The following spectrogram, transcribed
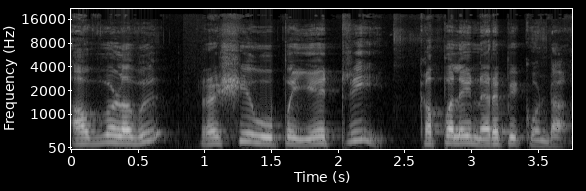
அவ்வளவு ரஷ்ய உப்பை ஏற்றி கப்பலை நிரப்பிக்கொண்டான்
